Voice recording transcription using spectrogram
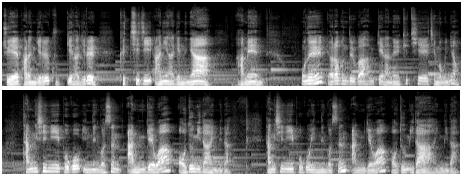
주의 바른 길을 굽게 하기를 그치지 아니하겠느냐 아멘. 오늘 여러분들과 함께 나눌 큐티의 제목은요. 당신이 보고 있는 것은 안개와 어둠이다입니다. 당신이 보고 있는 것은 안개와 어둠이다입니다.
